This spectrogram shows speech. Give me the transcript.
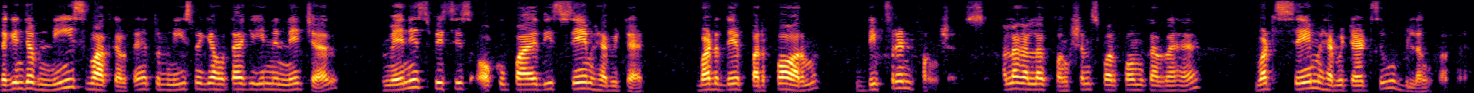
लेकिन जब नीस बात करते हैं तो नीस में क्या होता है कि in nature many species occupy the same habitat but they perform different functions अलग अलग फ़ंक्शंस परफॉर्म कर रहे हैं बट सेम हैबिटेट से वो बिलोंग कर रहे हैं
